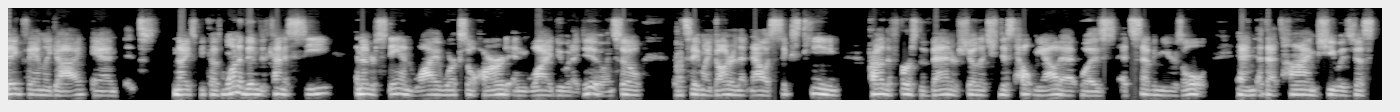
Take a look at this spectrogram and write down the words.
big family guy. And it's nice because one of them to kind of see and understand why I work so hard and why I do what I do. And so I would say my daughter that now is 16, probably the first event or show that she just helped me out at was at seven years old. And at that time, she was just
